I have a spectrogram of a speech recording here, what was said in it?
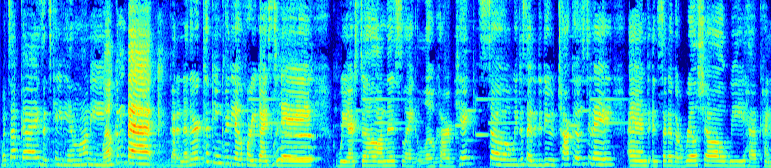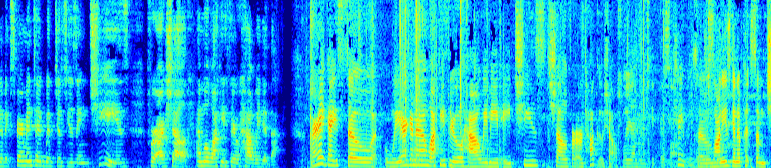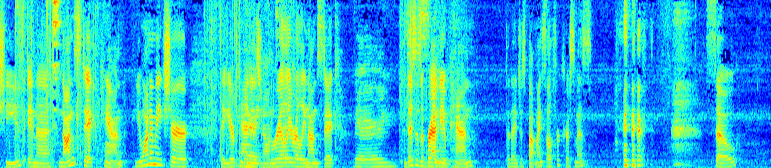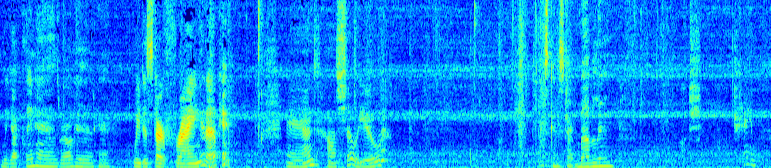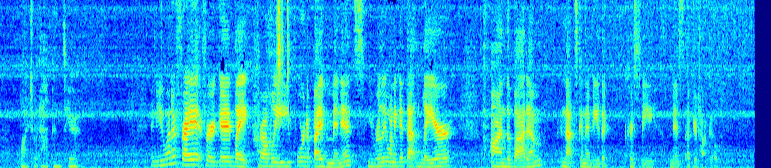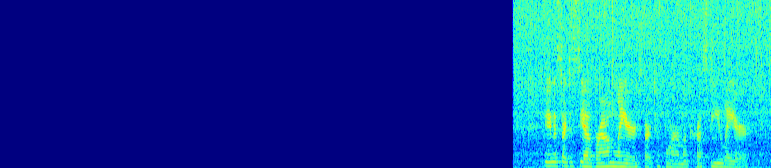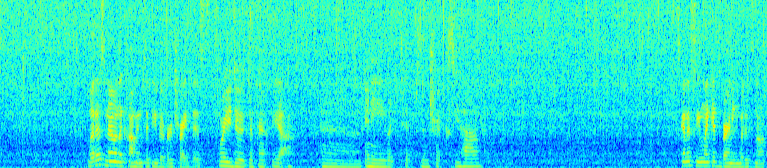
What's up guys? It's Katie and Lonnie. Welcome back. Got another cooking video for you guys today. We are still on this like low carb kick. So we decided to do tacos today. And instead of a real shell, we have kind of experimented with just using cheese for our shell. And we'll walk you through how we did that. All right, guys, so we are gonna walk you through how we made a cheese shell for our taco shell. Actually, I'm gonna take this off. Okay, so Lonnie's gonna put some cheese in a non-stick pan. You wanna make sure that your pan Very is really, really non-stick. Very. This is a brand new pan that I just bought myself for Christmas. so We got clean hands. We're all good here. we just start frying it up Okay. And I'll show you. I'm just gonna start bubbling. Okay. Watch what happens here. And you want to fry it for a good, like, probably four to five minutes. You really want to get that layer on the bottom, and that's going to be the crispiness of your taco. You're going to start to see a brown layer start to form, a crusty layer. Let us know in the comments if you've ever tried this. Where you do it different. Yeah. And any like tips and tricks you have. It's gonna seem like it's burning, but it's not.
